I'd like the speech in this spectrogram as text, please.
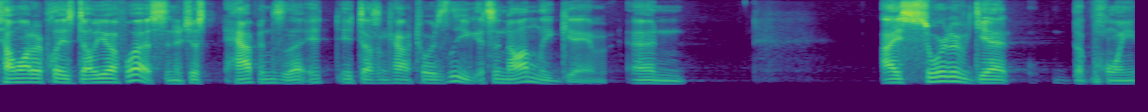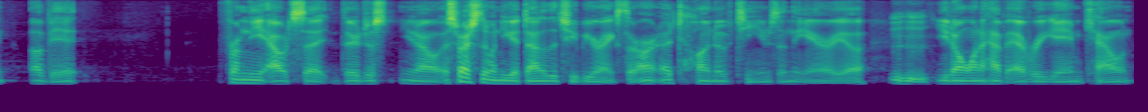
Tumwater plays WF West, and it just happens that it, it doesn't count towards league. It's a non league game. And I sort of get the point of it from the outset. They're just, you know, especially when you get down to the 2B ranks, there aren't a ton of teams in the area. Mm-hmm. You don't want to have every game count.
